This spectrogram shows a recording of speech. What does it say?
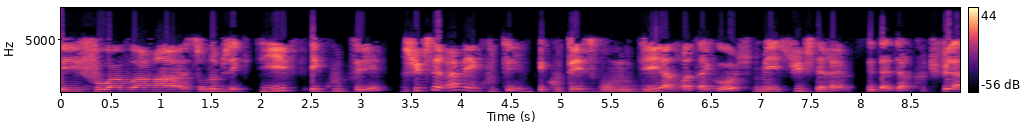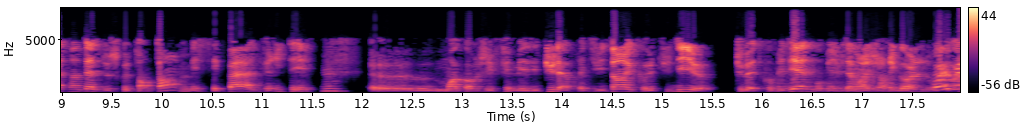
et il faut avoir un- son objectif, écouter, suivre ses rêves et écouter. Écouter ce qu'on nous dit à droite à gauche, mais suivre ses rêves. C'est-à-dire que tu fais la synthèse de ce que tu entends, mais c'est pas la vérité. Mm. Euh, moi, quand j'ai fait mes études après 18 ans et que tu dis euh, tu veux être comédienne, bon, bien évidemment, les gens rigolent. Donc, Ouais, ouais.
